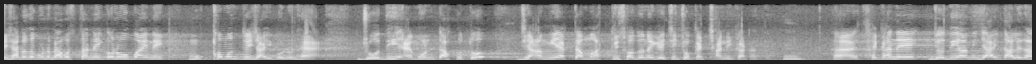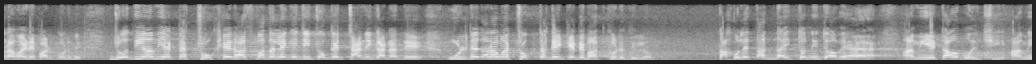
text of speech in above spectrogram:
এছাড়া তো কোনো ব্যবস্থা নেই কোনো উপায় নেই। মুখ্যমন্ত্রী যাই বলুন হ্যাঁ যদি এমনটা হতো যে আমি একটা মাতৃসদনে গেছি চোখের ছানি কাটাতে। হ্যাঁ সেখানে যদি আমি যাই তাহলে তারা আমায় রেফার করবে। যদি আমি একটা চোখের হাসপাতালে গেছি চোখের ছানি কাটাতে উল্টে তারা আমার চোখটাকেই কেটে বাদ করে দিল। তাহলে তার দায়িত্ব নিতে হবে হ্যাঁ আমি এটাও বলছি, আমি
